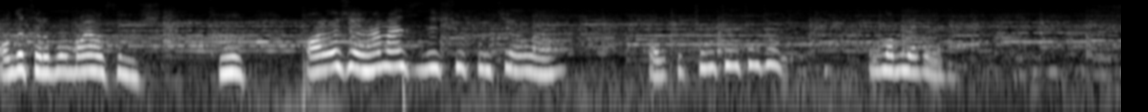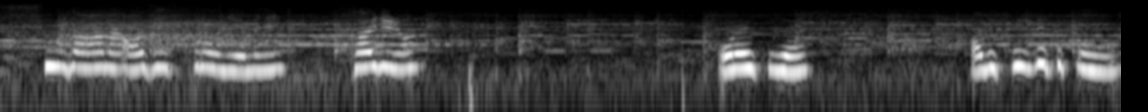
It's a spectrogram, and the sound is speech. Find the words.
Aga telefon bana yansımış. Arkadaşlar hemen size şu fırçayı alalım. Abi çabuk çabuk çabuk çabuk. Allah bir dakika. Şuradan hemen Aziz Pro beni kaydırıyorum. Orası size. Hadi siz de tıklayın.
